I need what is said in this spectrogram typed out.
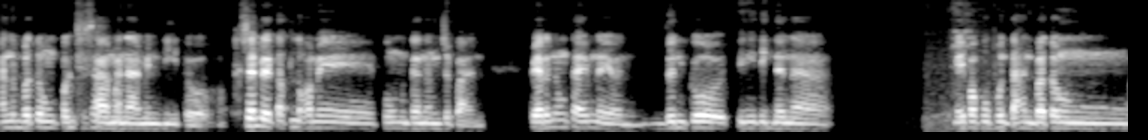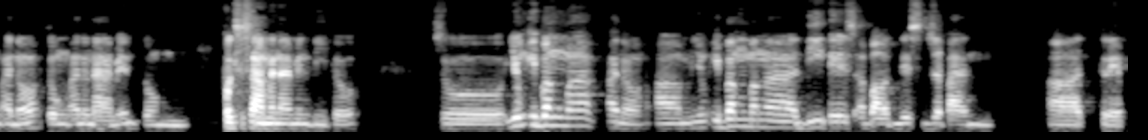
ano ba tong pagsasama namin dito. Siyempre, tatlo kami pumunta ng Japan. Pero nung time na yun, doon ko tinitignan na may papupuntahan ba tong ano, tong ano namin, tong pagsasama namin dito. So, yung ibang mga ano, um, yung ibang mga details about this Japan uh, trip,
